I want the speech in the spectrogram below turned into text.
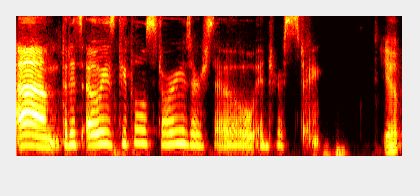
Um, but it's always people's stories are so interesting. Yep.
